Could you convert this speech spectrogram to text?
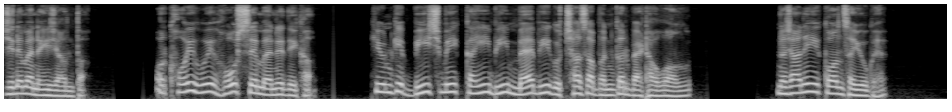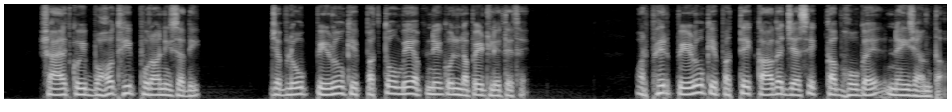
जिन्हें मैं नहीं जानता। और खोए हुए होश से मैंने देखा कि उनके बीच में कहीं भी मैं भी गुच्छा सा बनकर बैठा हुआ हूँ। न जाने ये कौन सा युग है। शायद कोई बहुत ही पुरानी सदी, जब लोग पेड़ों के पत्तों में अपने को लपेट लेते थे, और फिर पेड़ों के पत्ते कागज़ जैसे कब हो गए नहीं जानता।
